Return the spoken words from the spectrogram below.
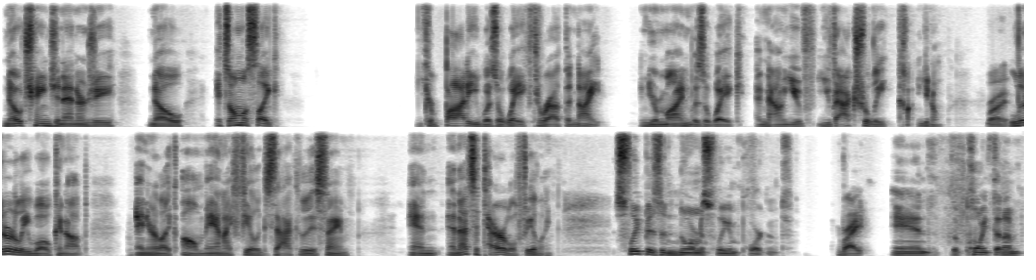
No change in energy. No, it's almost like your body was awake throughout the night and your mind was awake and now you've you've actually you know right. literally woken up and you're like, "Oh man, I feel exactly the same." And and that's a terrible feeling. Sleep is enormously important. Right. And the point that I'm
